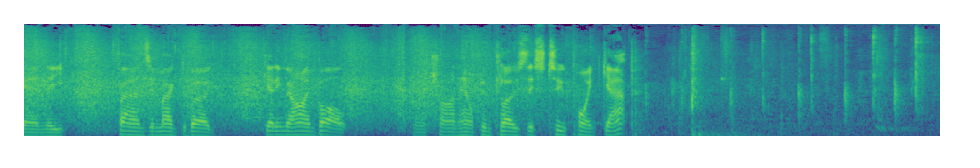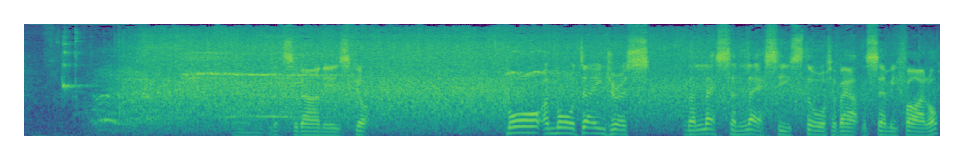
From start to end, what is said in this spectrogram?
Again, the fans in Magdeburg getting behind Boll. We'll try and help him close this two-point gap. Mizutani's got more and more dangerous the less and less he's thought about the semi-final.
